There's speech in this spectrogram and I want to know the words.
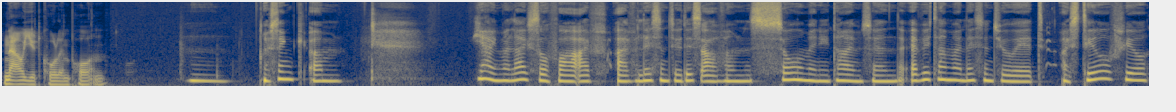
now you'd call important? Mm. I think, um, yeah, in my life so far, I've I've listened to this album so many times, and every time I listen to it, I still feel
